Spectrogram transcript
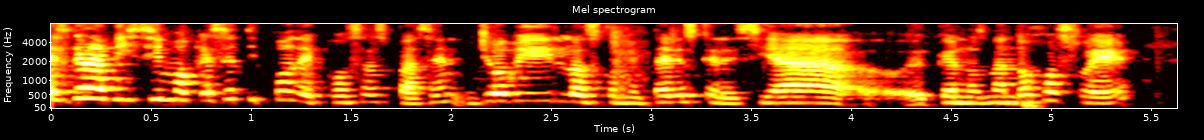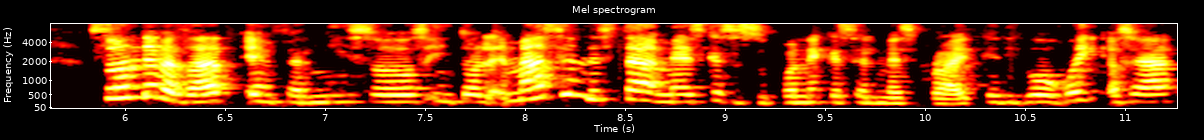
es, gravísimo que ese tipo de cosas pasen. Yo vi los comentarios que decía, eh, que nos mandó Josué, son de verdad enfermizos, más en este mes que se supone que es el mes Pride, que digo, güey, o sea,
